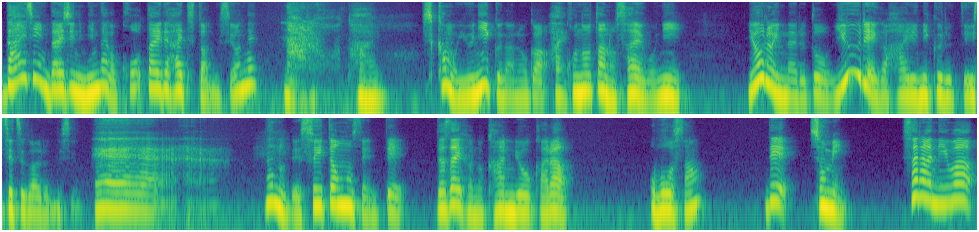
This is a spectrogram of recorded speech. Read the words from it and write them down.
大事に大事にみんなが交代で入ってたんですよね。なるほど。はい。しかもユニークなのが、はいこの歌の最後に夜になると幽霊が入りに来るっていう一節があるんですよ。へえ。なので、吹田温泉って、太宰府の官僚から、お坊さんで、庶民。さらには、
